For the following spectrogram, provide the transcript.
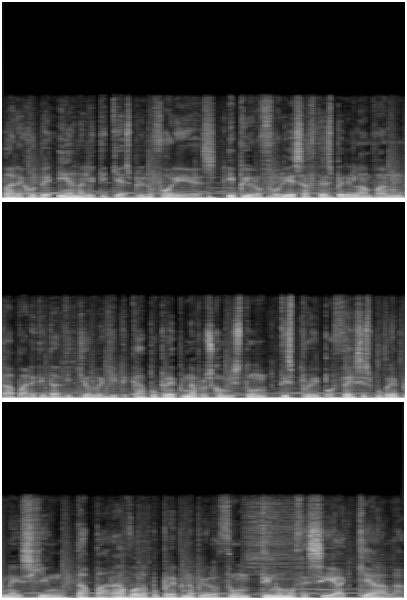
παρέχονται οι αναλυτικές πληροφορίες. Οι πληροφορίες αυτές περιλαμβάνουν τα απαραίτητα δικαιολογητικά που πρέπει να προσκομιστούν, τις προϋποθέσεις που πρέπει να ισχύουν, τα παράβολα που πρέπει να πληρωθούν, την νομοθεσία και άλλα.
